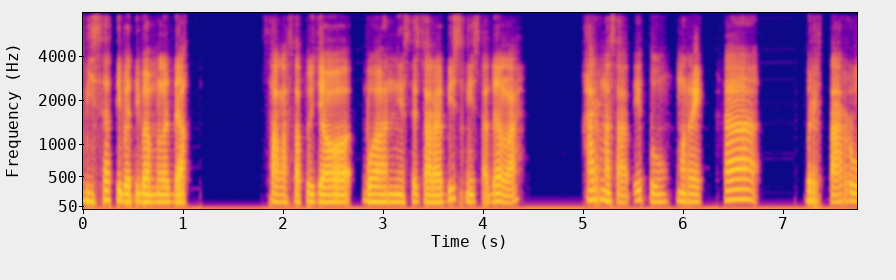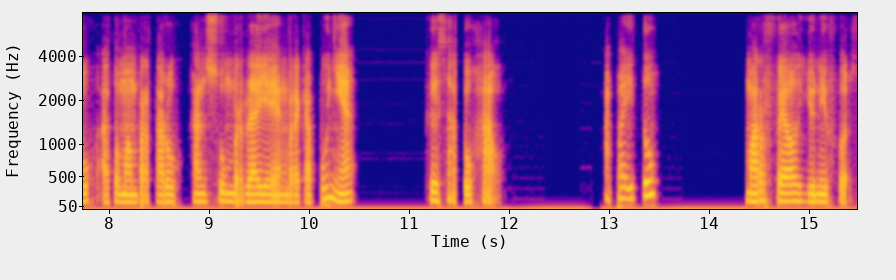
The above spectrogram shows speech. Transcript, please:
bisa tiba-tiba meledak. Salah satu jawabannya secara bisnis adalah karena saat itu mereka bertaruh atau mempertaruhkan sumber daya yang mereka punya ke satu hal. Apa itu? Marvel Universe.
